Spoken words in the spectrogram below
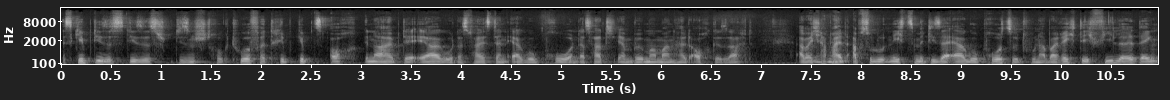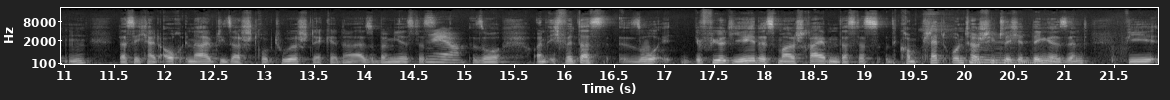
es gibt dieses, dieses, diesen Strukturvertrieb gibt es auch innerhalb der Ergo, das heißt dann Ergo Pro und das hat Jan Böhmermann halt auch gesagt. Aber ich mhm. habe halt absolut nichts mit dieser Ergo Pro zu tun. Aber richtig viele denken, dass ich halt auch innerhalb dieser Struktur stecke. Ne? Also bei mir ist das ja. so. Und ich würde das so gefühlt jedes Mal schreiben, dass das komplett unterschiedliche mhm. Dinge sind, wie,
